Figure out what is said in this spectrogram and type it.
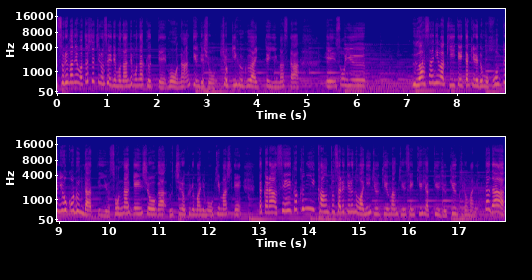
それはね私たちのせいでも何でもなくってもう何て言うんでしょう。初期不具合って言いますか、えー、そういう噂には聞いていたけれども本当に起こるんだっていうそんな現象がうちの車にも起きましてだから正確にカウントされてるのは29万9999キロまで。ただ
